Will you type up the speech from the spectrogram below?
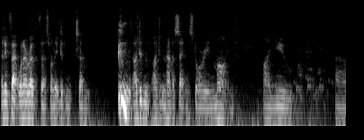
And in fact, when I wrote the first one, it didn't. Um, I didn't. I didn't have a second story in mind. I knew uh,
